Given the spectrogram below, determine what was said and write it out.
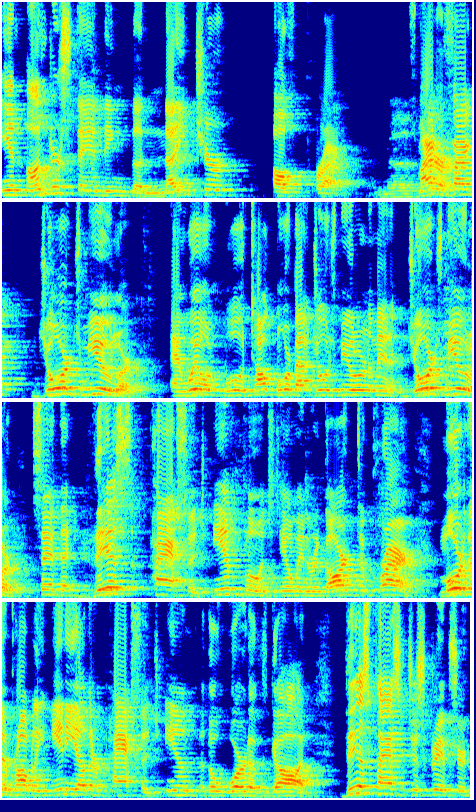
in understanding the nature of prayer. Amen. As a matter of fact, George Mueller, and we'll, we'll talk more about George Mueller in a minute. George Mueller said that this passage influenced him in regard to prayer more than probably any other passage in the Word of God. This passage of Scripture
